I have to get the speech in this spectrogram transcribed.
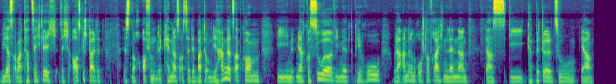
Wie das aber tatsächlich sich ausgestaltet, ist noch offen. Wir kennen das aus der Debatte um die Handelsabkommen, wie mit Mercosur, wie mit Peru oder anderen rohstoffreichen Ländern, dass die Kapitel zu ja,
